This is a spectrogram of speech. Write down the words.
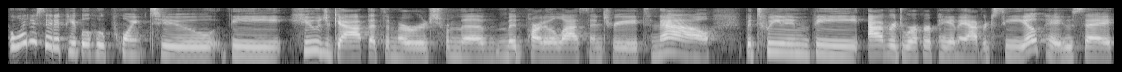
well, what do you say to people who point to the huge gap that's emerged from the mid part of the last century to now between the average worker pay and the average CEO pay, who say,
